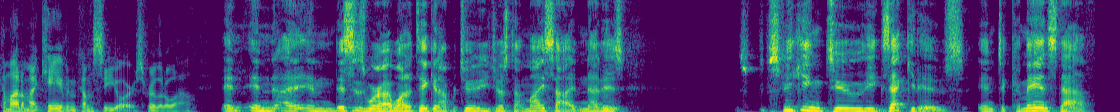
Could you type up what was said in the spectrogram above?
come out of my cave and come see yours for a little while. And and I, and this is where i want to take an opportunity just on my side and that is speaking to the executives and to command staff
